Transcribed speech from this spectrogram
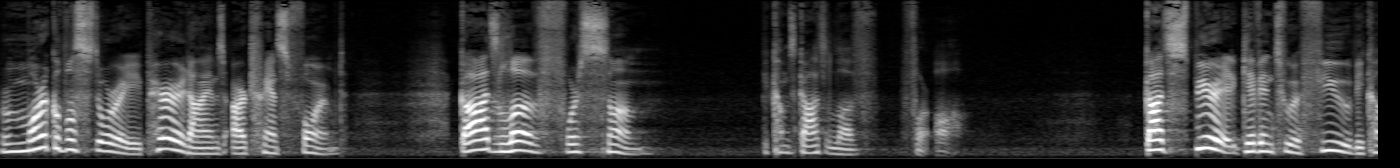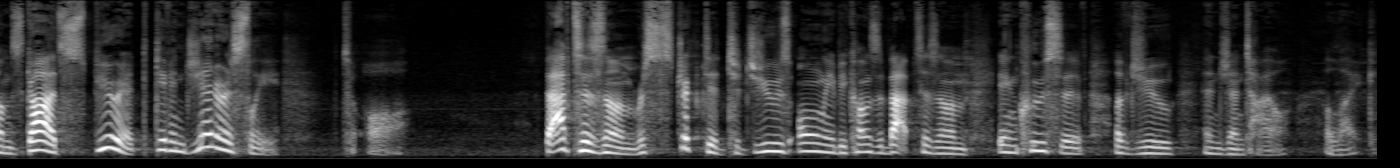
remarkable story, paradigms are transformed. God's love for some becomes God's love for all. God's spirit given to a few becomes God's spirit given generously to all. Baptism restricted to Jews only becomes a baptism inclusive of Jew and Gentile alike.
